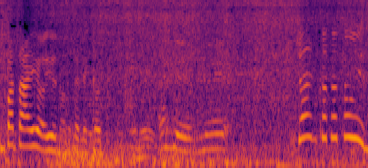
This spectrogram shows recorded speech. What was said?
Saan pa tayo? Ayun, oh, sa likod. Okay, may... Diyan, katatawid.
